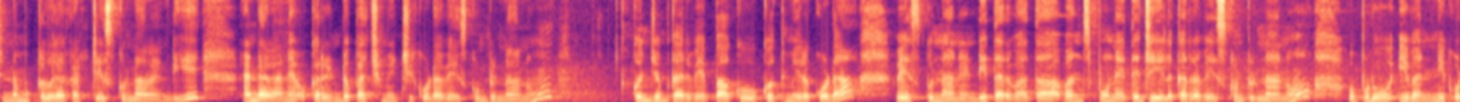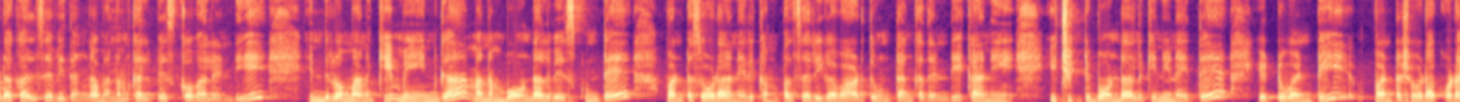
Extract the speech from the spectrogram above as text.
చిన్న ముక్కలుగా కట్ చేసుకున్నానండి. అండ్ అలానే ఒక రెండు పచ్చిమిర్చి కూడా వేసుకుంటున్నాను. కొంచెం కరివేపాకు కొత్తిమీర కూడా వేసుకున్నానండి. తర్వాత వన్ స్పూన్ అయితే జీలకర్ర వేసుకుంటున్నాను. ఇప్పుడు ఇవన్నీ కూడా కలిసే విధంగా మనం కలిపేసుకోవాలండి. ఇందులో మనకి మెయిన్గా మనం బోండాలు వేసుకుంటే వంట సోడా అనేది కంపల్సరీగా వాడుతూ ఉంటాం కదండి. కానీ ఈ చిట్టి బోండాలకి నేనైతే ఎటువంటి వంట సోడా కూడా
